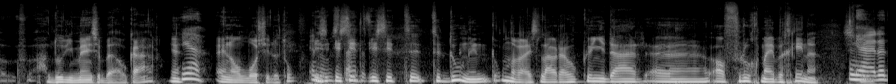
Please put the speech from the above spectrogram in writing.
Eh, Doe die mensen bij elkaar Ja. Ja. en dan los je het op. Is, is, dit, het. is dit te, te doen in het onderwijs, Laura? Hoe kun je daar eh, al vroeg mee beginnen? Ja, dat,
